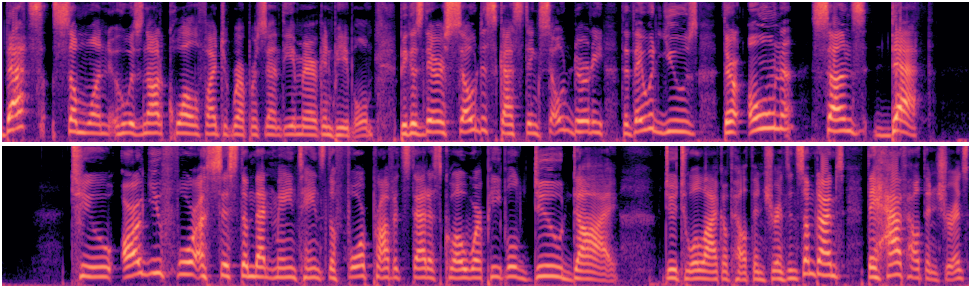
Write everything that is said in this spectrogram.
that's someone who is not qualified to represent the American people because they're so disgusting, so dirty that they would use their own son's death to argue for a system that maintains the for profit status quo where people do die due to a lack of health insurance. And sometimes they have health insurance,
